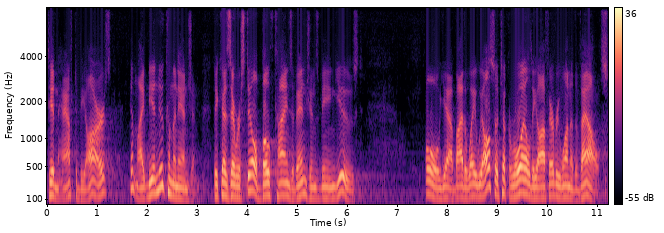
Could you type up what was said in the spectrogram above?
Didn't have to be ours, it might be a Newcomen engine because there were still both kinds of engines being used. Oh, yeah, by the way, we also took a royalty off every one of the valves.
